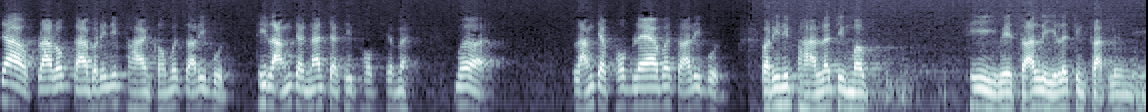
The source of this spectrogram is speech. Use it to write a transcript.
เจ้าปราลบกายปรินิพานของภาษาลิบุตรที่หลังจากนั้นจากที่พบใช่ไหมเมื่อหลังจากพบแล้วภาษาลิบุตร ปรินิพานแล้วจึงมาที่เวสาลีแล้วจึงตรัสเรื่องนี้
